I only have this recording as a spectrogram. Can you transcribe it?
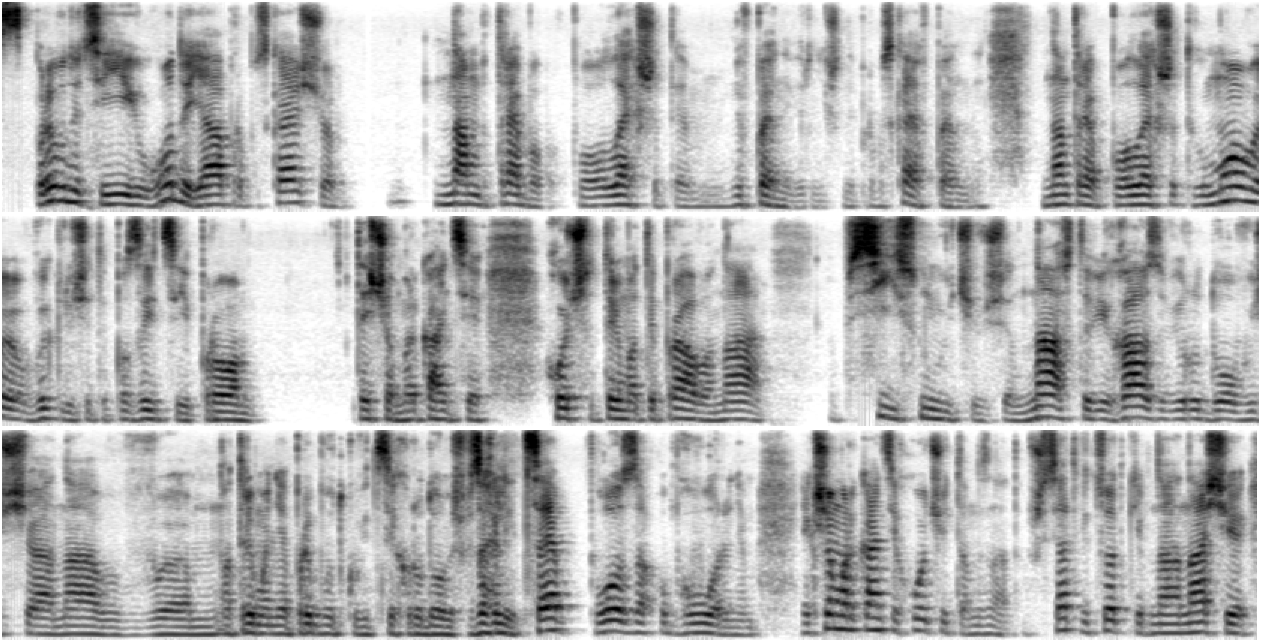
З приводу цієї угоди я припускаю, що нам треба полегшити, не впевнений, вірніше, не пропускаю, впевнений. Нам треба полегшити умови, виключити позиції про те, що американці хочуть отримати право на всі існуючі вже нафтові, газові родовища, на в, ем, отримання прибутку від цих родовищ. Взагалі, це поза обговоренням. Якщо американці хочуть там, не знаю, там 60% на наші е,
